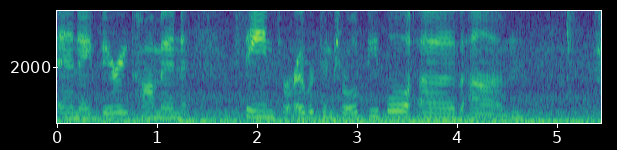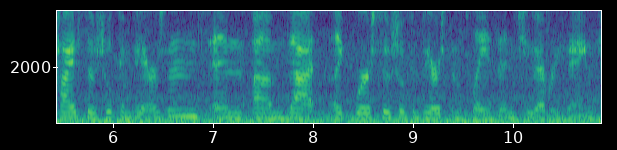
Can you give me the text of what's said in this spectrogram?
in a very common theme for over controlled people of um, high social comparisons and um, that like where social comparison plays into everything.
